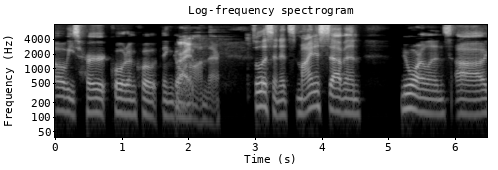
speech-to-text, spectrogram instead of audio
Oh, he's hurt, quote unquote, thing going Right. on there. So listen, it's minus seven, New Orleans. Uh,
